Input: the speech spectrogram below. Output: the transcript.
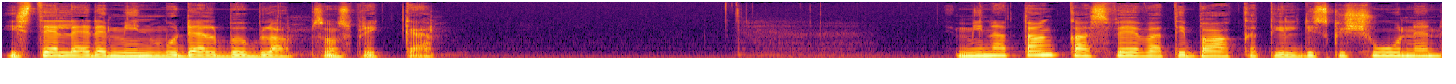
Istället är det min modellbubbla som spricker. Mina tankar svävar tillbaka till diskussionen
